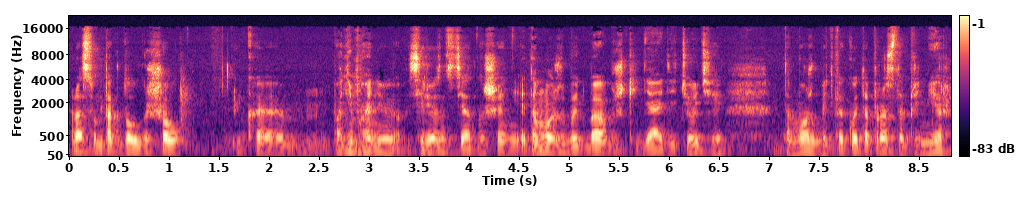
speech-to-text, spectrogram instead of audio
раз он так долго шел к пониманию серьезности отношений. Это может быть бабушки, дяди, тети, это может быть какой-то просто пример.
